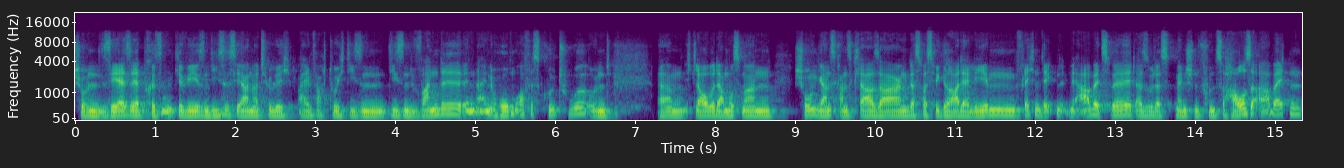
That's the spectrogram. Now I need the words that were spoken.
schon sehr, sehr präsent gewesen. Dieses Jahr natürlich einfach durch diesen, diesen Wandel in eine Homeoffice-Kultur. Und ähm, ich glaube, da muss man schon ganz, ganz klar sagen, das, was wir gerade erleben, flächendeckend in der Arbeitswelt, also dass Menschen von zu Hause arbeiten,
